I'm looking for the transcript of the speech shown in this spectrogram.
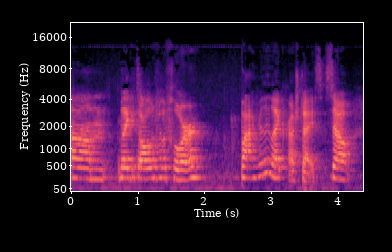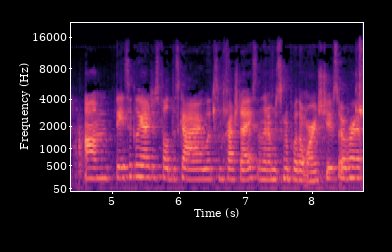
Um, like it's all over the floor, but I really like crushed ice. So um, basically I just filled this guy with some crushed ice and then I'm just gonna pour the orange juice over it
